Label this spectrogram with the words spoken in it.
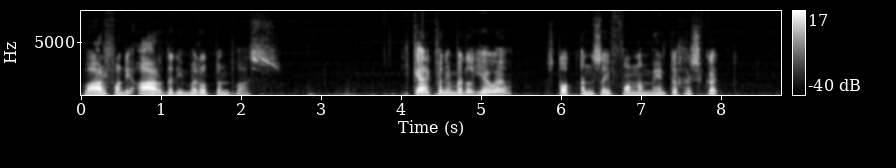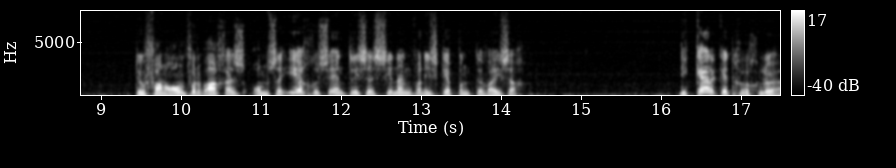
waarvan die aarde die middelpunt was. Die kerk van die middeleeuwe stot in sy fondamente geskut, toe van hom verwag is om sy egocentrische siening van die skepping te weisig. Die kerk het gegloe,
